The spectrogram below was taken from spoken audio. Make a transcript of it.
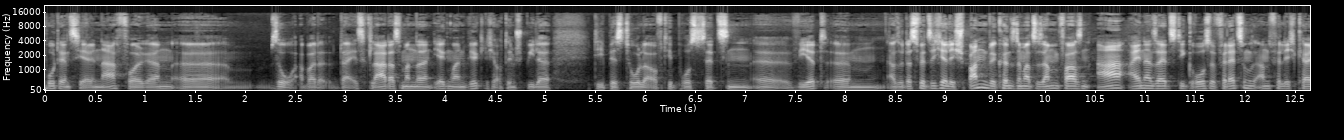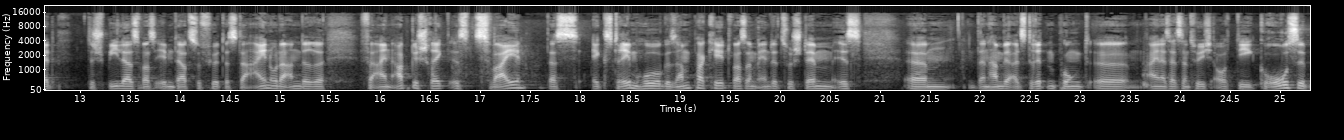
potenziellen Nachfolgern. Äh, so, aber da, da, ist klar, dass man dann irgendwann wirklich auch dem Spieler die Pistole auf die Brust setzen äh, wird. Ähm, also das wird sicherlich spannend. Wir können es nochmal zusammenfassen. A, einerseits die große Verletzungsanfälligkeit des Spielers, was eben dazu führt, dass der ein oder andere Verein abgeschreckt ist. Zwei, das extrem hohe Gesamtpaket, was am Ende zu stemmen ist. Ähm, dann haben wir als dritten Punkt äh, einerseits natürlich auch die große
